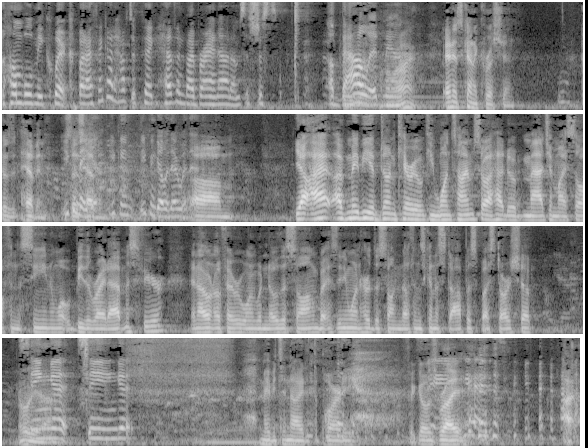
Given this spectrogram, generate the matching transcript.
humble me quick, but I think I'd have to pick "Heaven" by Bryan Adams. It's just a ballad, man. right. and it's kind of Christian because heaven You says heaven. it. You can you can go there with it. Um, yeah, I, I've maybe have done karaoke one time, so I had to imagine myself in the scene and what would be the right atmosphere. And I don't know if everyone would know the song, but has anyone heard the song "Nothing's Gonna Stop Us" by Starship? Oh, sing yeah. it, sing it. Maybe tonight at the party, if it goes right. I,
